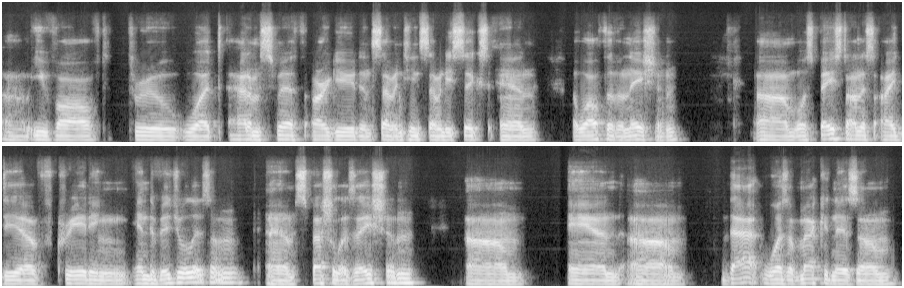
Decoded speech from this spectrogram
um, evolved through what Adam Smith argued in 1776 in *The Wealth of a Nation*, um, was based on this idea of creating individualism and specialization. Um, and um, that was a mechanism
